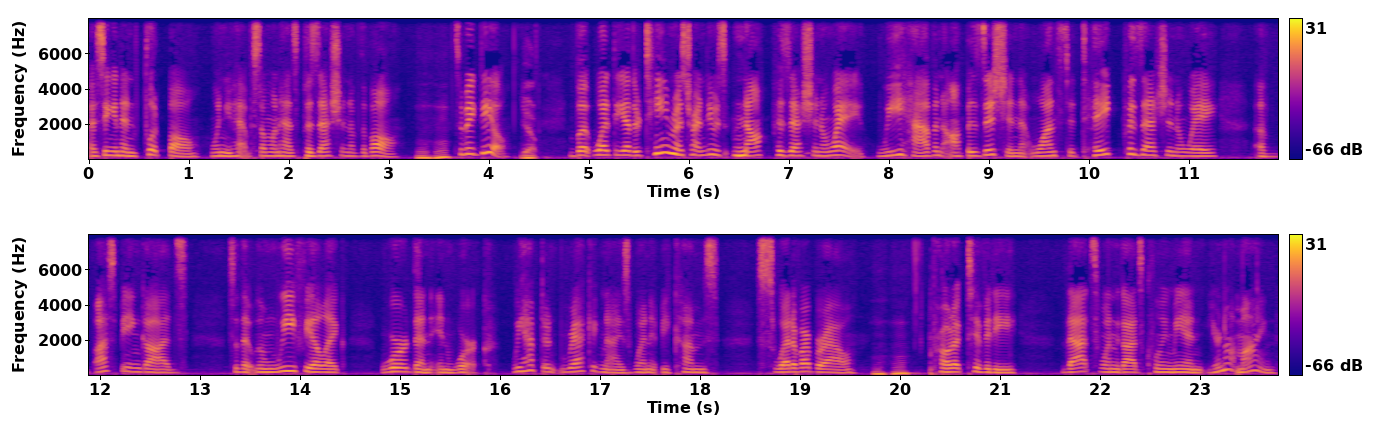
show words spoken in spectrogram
I was thinking in football when you have someone has possession of the ball, mm-hmm. it's a big deal. Yep. But what the other team was trying to do is knock possession away. We have an opposition that wants to take possession away of us being God's so that when we feel like we're then in work, we have to recognize when it becomes sweat of our brow, mm-hmm. productivity. That's when God's cluing me in. You're not mine.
